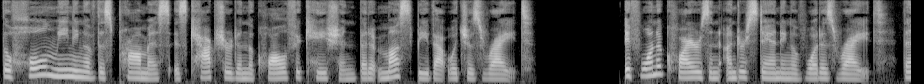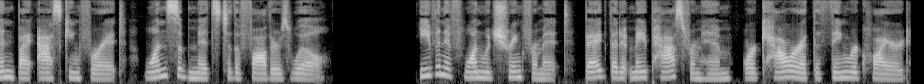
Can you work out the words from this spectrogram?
The whole meaning of this promise is captured in the qualification that it must be that which is right. If one acquires an understanding of what is right, then by asking for it, one submits to the Father's will. Even if one would shrink from it, beg that it may pass from him, or cower at the thing required,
